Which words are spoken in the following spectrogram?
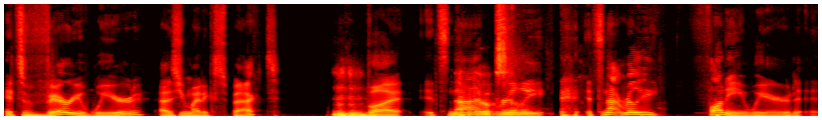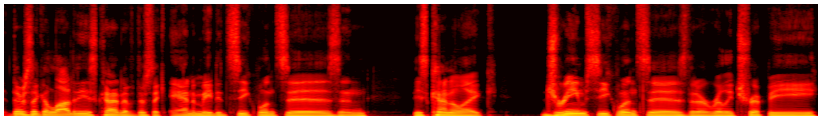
It's very weird, as you might expect Mhm. but it's not hope so. really it's not really funny weird there's like a lot of these kind of there's like animated sequences and these kind of like dream sequences that are really trippy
